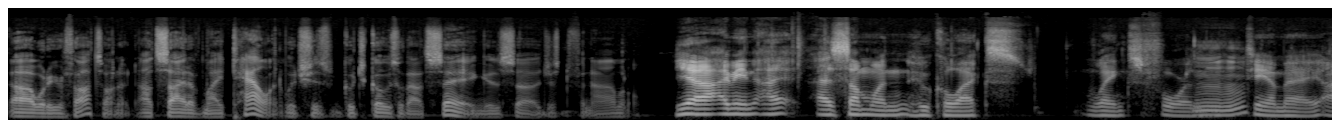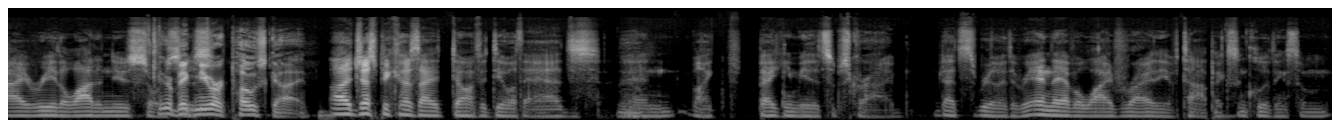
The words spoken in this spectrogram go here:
Uh, what are your thoughts on it? Outside of my talent, which is which goes without saying, is uh, just phenomenal. Yeah, I mean, I as someone who collects links for the Mhm. TMA, I read a lot of news sources. You're a big New York Post guy. Uh, just because I don't have to deal with ads Yeah. and like begging me to subscribe. That's really the re- and they have a wide variety of topics, including some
